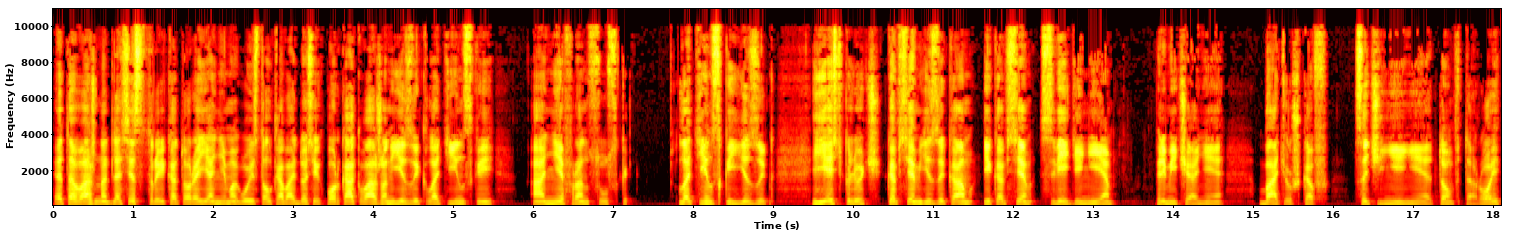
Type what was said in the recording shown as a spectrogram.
Это важно для сестры, которой я не могу истолковать до сих пор, как важен язык латинский, а не французский. Латинский язык есть ключ ко всем языкам и ко всем сведениям. Примечание. Батюшков. Сочинение. Том 2.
